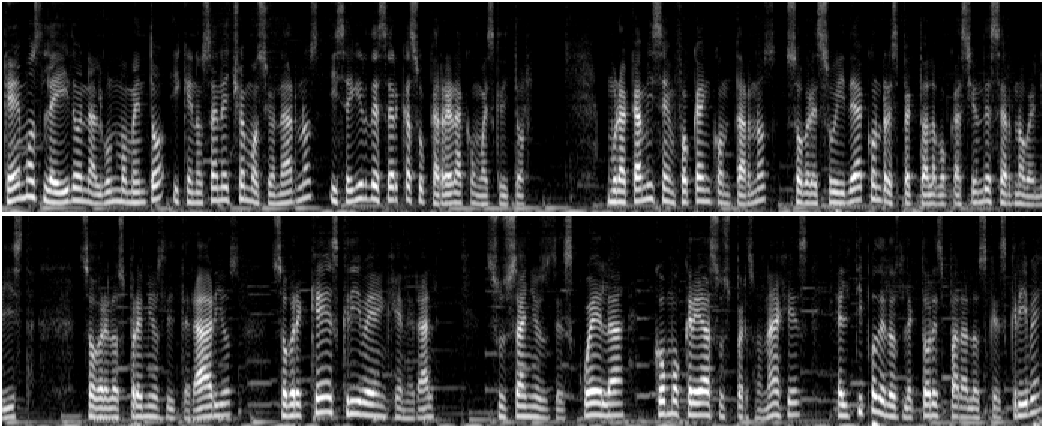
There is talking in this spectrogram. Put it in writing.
que hemos leído en algún momento y que nos han hecho emocionarnos y seguir de cerca su carrera como escritor. Murakami se enfoca en contarnos sobre su idea con respecto a la vocación de ser novelista, sobre los premios literarios, sobre qué escribe en general, sus años de escuela, cómo crea sus personajes, el tipo de los lectores para los que escribe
